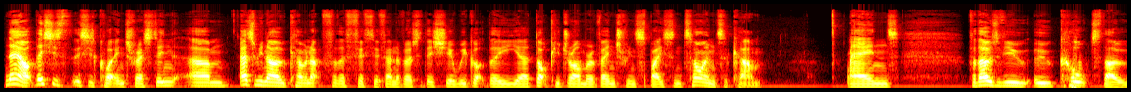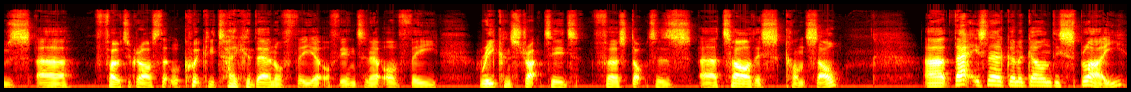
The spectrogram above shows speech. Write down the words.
Now, this is this is quite interesting. Um, as we know, coming up for the 50th anniversary this year, we've got the uh, docudrama Adventure in Space and Time to come. And for those of you who caught those uh, photographs that were quickly taken down off the uh, off the internet of the reconstructed First Doctor's uh, TARDIS console, uh, that is now going to go on display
